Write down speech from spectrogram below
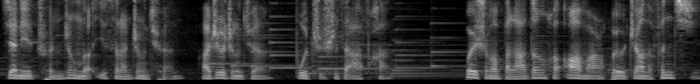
建立纯正的伊斯兰政权，而这个政权不只是在阿富汗。为什么本拉登和奥马尔会有这样的分歧？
